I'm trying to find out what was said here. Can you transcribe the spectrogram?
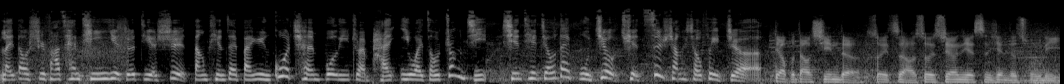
来到事发餐厅，业者解释，当天在搬运过程，玻璃转盘意外遭撞击，先贴胶带补救，却刺伤消费者。调不到新的，所以只好说是用一些事先的处理，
